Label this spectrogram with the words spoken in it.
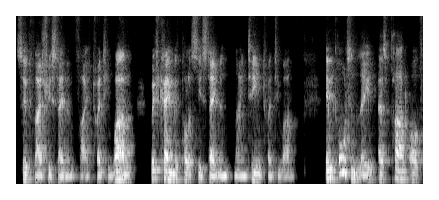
Supervisory Statement 521 which came with Policy Statement 1921. Importantly, as part of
